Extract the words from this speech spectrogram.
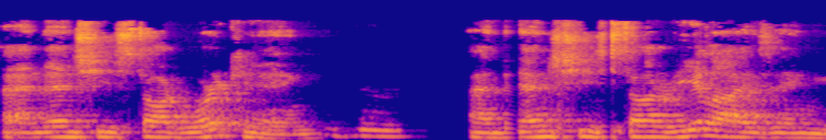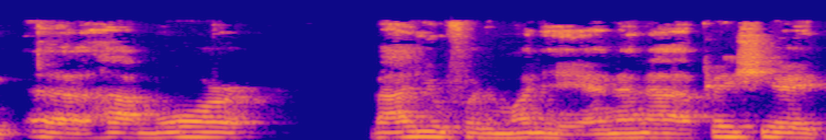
and then she started working mm-hmm. and then she started realizing uh, how more value for the money and then I appreciate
